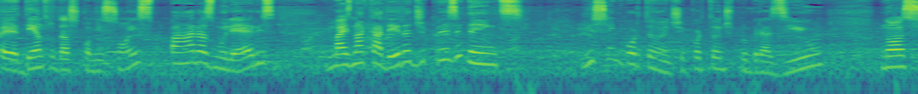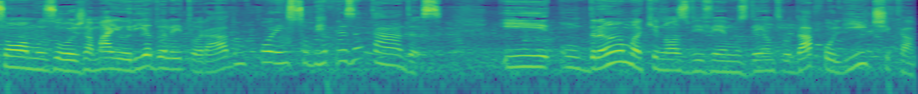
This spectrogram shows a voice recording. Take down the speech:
é, dentro das comissões para as mulheres, mas na cadeira de presidentes. Isso é importante, importante para o Brasil. Nós somos hoje a maioria do eleitorado, porém subrepresentadas. E um drama que nós vivemos dentro da política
